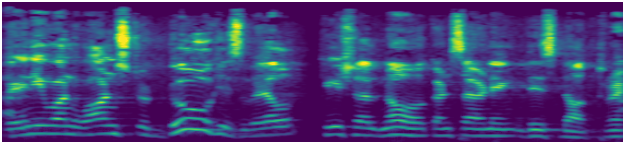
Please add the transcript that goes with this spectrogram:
If anyone wants to do his will, he shall know concerning this doctrine.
